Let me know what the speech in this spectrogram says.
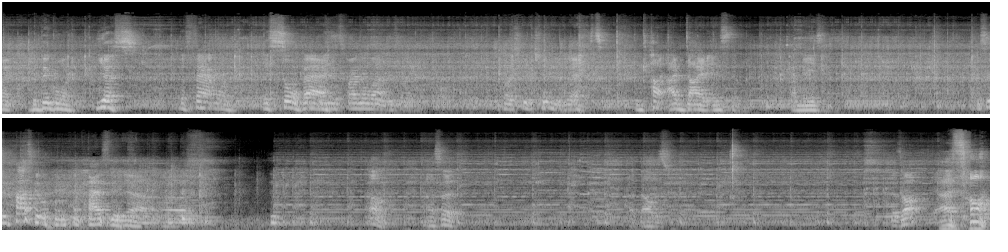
Wait, the big one. Yes! The fat one. It's so bad. this final one is like. First good chimney. Yes. God, I've died instantly. Amazing. It's impossible it. Yeah, uh, Oh, that's it. That, that was. That's all. Yeah, that's all.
